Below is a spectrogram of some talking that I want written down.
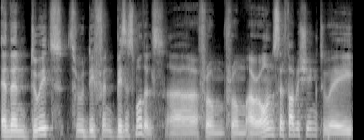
and then do it through different business models, uh, from from our own self-publishing to a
